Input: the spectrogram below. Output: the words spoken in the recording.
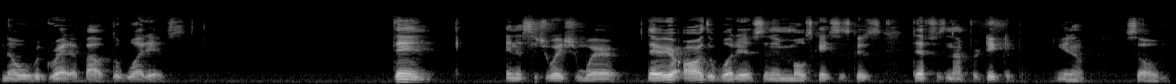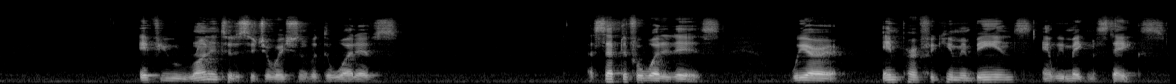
no regret about the what ifs. Then, in a situation where there are the what ifs, and in most cases, because death is not predictable, you know, so if you run into the situations with the what ifs, accept it for what it is. We are imperfect human beings and we make mistakes.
